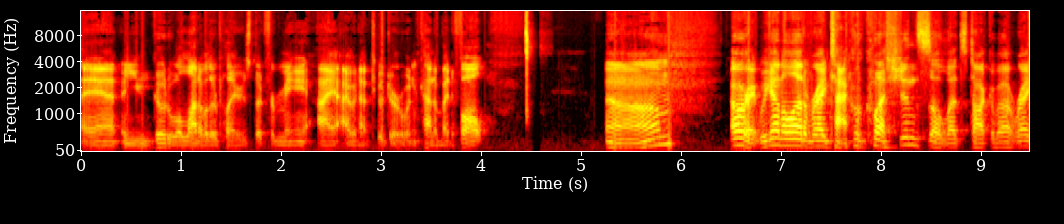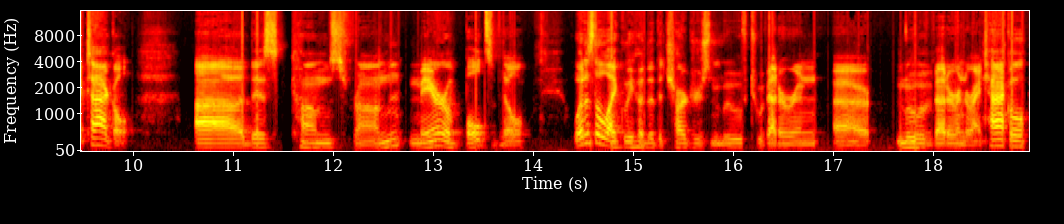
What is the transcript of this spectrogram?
and you can go to a lot of other players, but for me, I, I would have to go Derwin kind of by default. Um, all right, we got a lot of right tackle questions, so let's talk about right tackle. Uh, this comes from Mayor of Boltsville. What is the likelihood that the Chargers move to a veteran, uh, move a veteran to right tackle?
